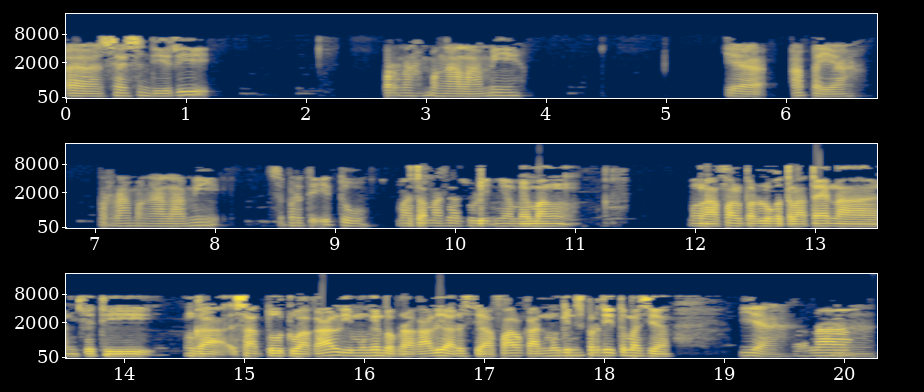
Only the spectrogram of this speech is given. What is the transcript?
uh, saya sendiri pernah mengalami ya apa ya pernah mengalami seperti itu masa-masa sulitnya memang menghafal perlu ketelatenan. Jadi enggak satu dua kali, mungkin beberapa kali harus dihafalkan. Mungkin seperti itu Mas ya. Iya. Karena hmm.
